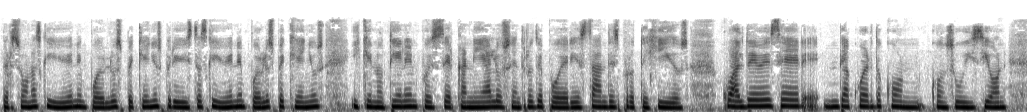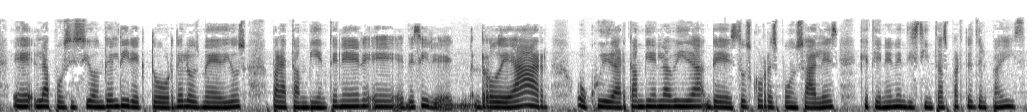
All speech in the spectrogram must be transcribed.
personas que viven en pueblos pequeños, periodistas que viven en pueblos pequeños y que no tienen pues cercanía a los centros de poder y están desprotegidos. ¿Cuál debe ser, de acuerdo con, con su visión, la posición del director de los medios para también tener, es decir, rodear o cuidar también la vida de estos corresponsales que tienen en distintas partes del país?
